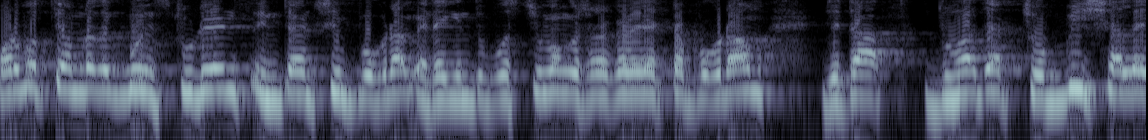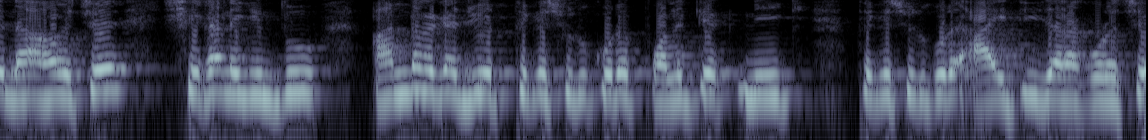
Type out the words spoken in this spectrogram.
পরবর্তী আমরা দেখব স্টুডেন্টস ইন্টার্নশিপ প্রোগ্রাম এটা কিন্তু পশ্চিমবঙ্গ সরকারের একটা প্রোগ্রাম যেটা দু হাজার চব্বিশ সালে নেওয়া হয়েছে। সেখানে কিন্তু আন্ডার গ্র্যাজুয়েট থেকে শুরু করে পলিটেকনিক থেকে শুরু করে আইটি যারা করেছে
